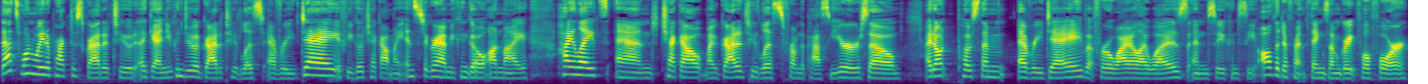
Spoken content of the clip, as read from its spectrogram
that's one way to practice gratitude. Again, you can do a gratitude list every day. If you go check out my Instagram, you can go on my highlights and check out my gratitude lists from the past year or so. I don't post them every day, but for a while I was. And so you can see all the different things I'm grateful for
